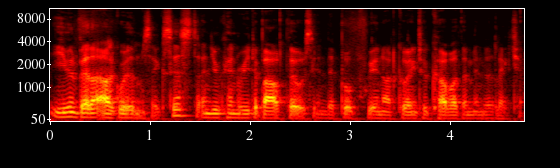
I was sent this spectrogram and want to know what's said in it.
Even better algorithms exist, and you can read about those in the book. We're not going to cover them in the lecture.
